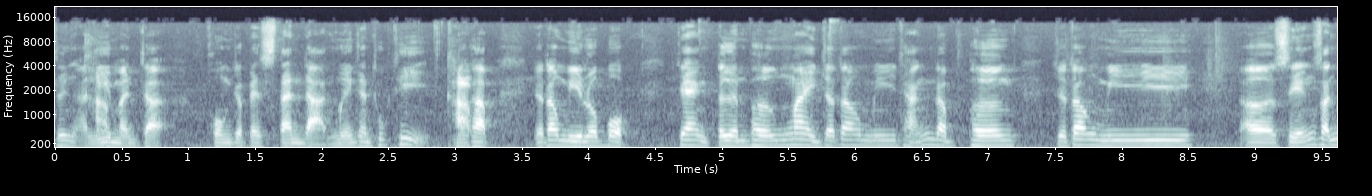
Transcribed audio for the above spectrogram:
ซึ่งอันนี้มันจะ คงจะเป็นมาตรฐานเหมือนกันทุกที่ครับนะครับจะต้องมีระบบแจ้งเตือนเพลิงไหม้จะต้องมีถังดับเพลิง จะต้องมีเอ่อเสียงสัญ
